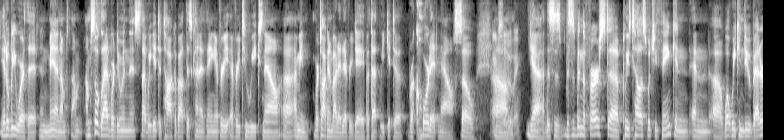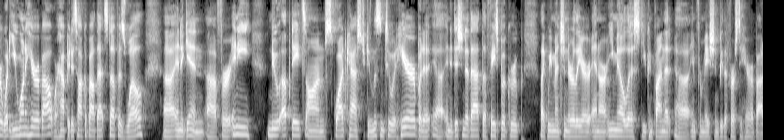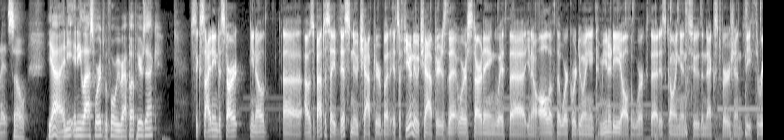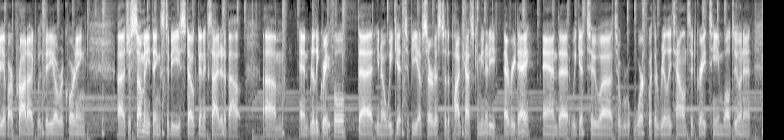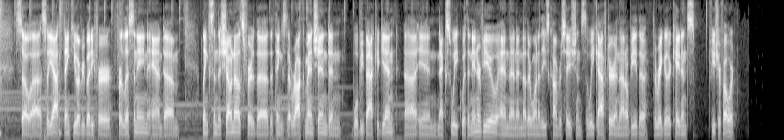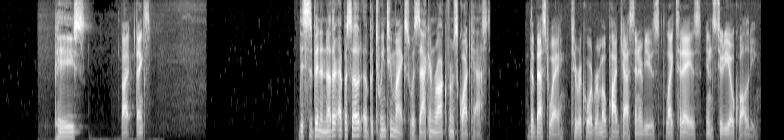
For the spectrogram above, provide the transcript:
it'll be worth it. And man, I'm, I'm, I'm so glad we're doing this, that we get to talk about this kind of thing every, every two weeks now. Uh, I mean, we're talking about it every day, but that we get to record it now. So, um, absolutely. yeah, this is, this has been the first, uh, please tell us what you think and, and, uh, what we can do better, what you want to hear about. We're happy to talk about that stuff as well. Uh, and again, uh, for any, new updates on Squadcast, you can listen to it here. But uh, in addition to that, the Facebook group, like we mentioned earlier, and our email list, you can find that uh, information. Be the first to hear about it. So, yeah. Any any last words before we wrap up here, Zach? It's exciting to start. You know, uh, I was about to say this new chapter, but it's a few new chapters that we're starting with. Uh, you know, all of the work we're doing in community, all the work that is going into the next version, V3 of our product with video recording uh, just so many things to be stoked and excited about. Um, and really grateful that you know we get to be of service to the podcast community every day, and that we get to uh, to work with a really talented, great team while doing it. So uh, so yeah, thank you everybody for for listening, and um, links in the show notes for the the things that Rock mentioned, and we'll be back again uh, in next week with an interview, and then another one of these conversations the week after, and that'll be the the regular cadence future forward. Peace. Bye. Thanks. This has been another episode of Between Two Mics with Zach and Rock from Squadcast. The best way to record remote podcast interviews like today's in studio quality.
